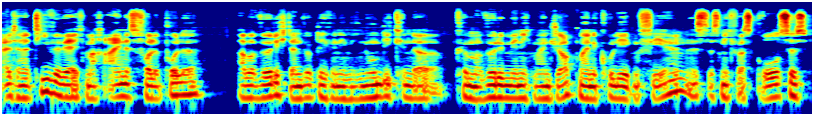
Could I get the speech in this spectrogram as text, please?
Die Alternative wäre, ich mache eines volle Pulle, aber würde ich dann wirklich, wenn ich mich nur um die Kinder kümmere, würde mir nicht mein Job, meine Kollegen fehlen? Ist das nicht was Großes,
